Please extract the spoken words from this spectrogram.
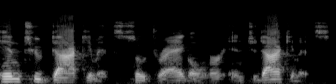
into Documents. So drag over into Documents.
